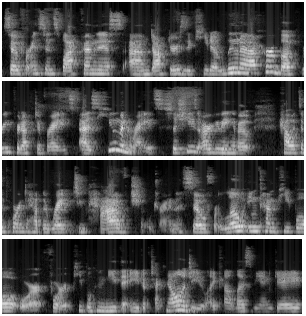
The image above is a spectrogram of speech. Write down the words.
So, for instance, Black feminist um, Dr. Zakiya Luna, her book Reproductive Rights as Human Rights. So she's arguing about how it's important to have the right to have children. So for low income people or for people who need the aid of technology, like a lesbian, gay,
